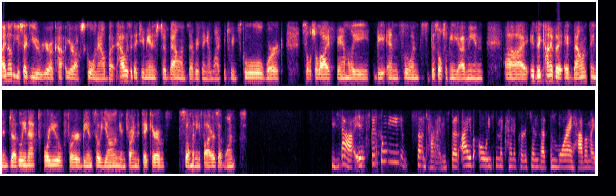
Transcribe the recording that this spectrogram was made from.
I know that you said you, you're a, you're off school now, but how is it that you manage to balance everything in life between school, work, social life, family, the influence, the social media? I mean, uh, is it kind of a, a balancing and juggling act for you for being so young and trying to take care of so many fires at once? Yeah, it's definitely sometimes, but I've always been the kind of person that the more I have on my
